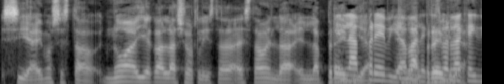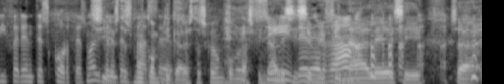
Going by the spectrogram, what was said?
Sí, ahí hemos estado. No ha llegado a la shortlist, ha estado en la, en la previa. en la previa, en la vale, que es verdad previa. que hay diferentes cortes, ¿no? Sí, Diferentes esto es muy fases. complicado. Esto es como, como las Sí, finales y de verdad. semifinales. Y, o sea,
